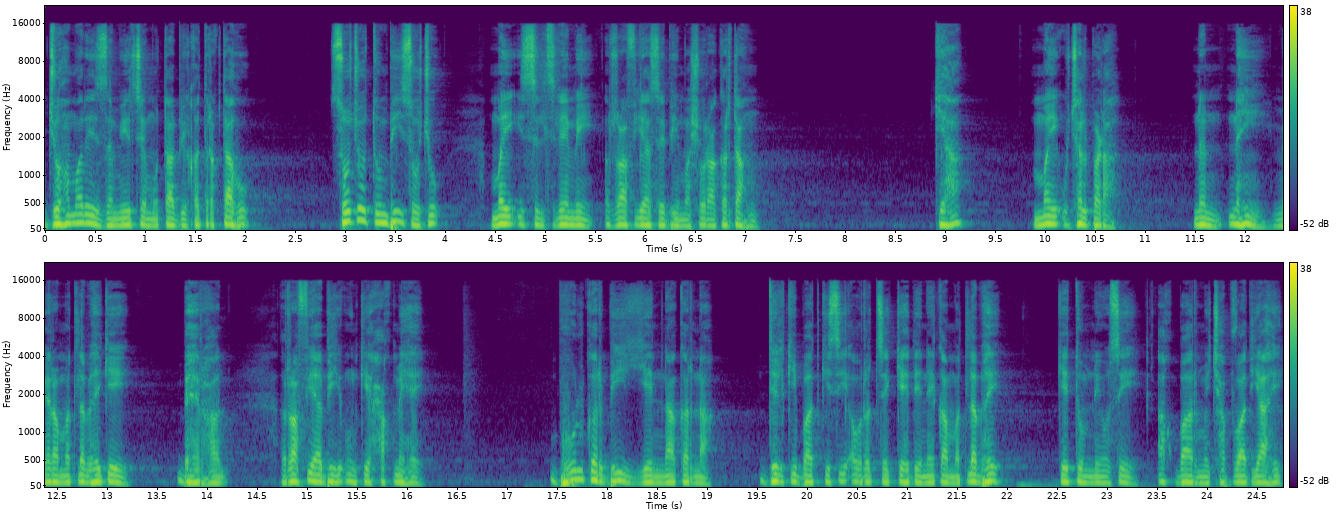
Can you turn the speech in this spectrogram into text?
जो हमारे ज़मीर से मुताबिकत रखता हो। सोचो, तुम भी सोचो। मैं इस सिलसिले में राफिया से भी मशवरा करता हूँ। क्या? मैं उछल पड़ा। न, नहीं, मेरा मतलब है कि बहरहाल, राफिया भी उनके हक़ में है। भूल कर भी ये ना करना। दिल की बात किसी औरत से कह देने का मतलब है कि तुमने उसे अखबार में छपवा दिया है।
